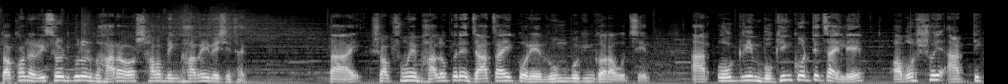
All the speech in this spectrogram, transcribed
তখন রিসোর্টগুলোর ভাড়াও স্বাভাবিকভাবেই বেশি থাকে। তাই সবসময় ভালো করে যাচাই করে রুম বুকিং করা উচিত। আর অগ্রিম বুকিং করতে চাইলে অবশ্যই আর্থিক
